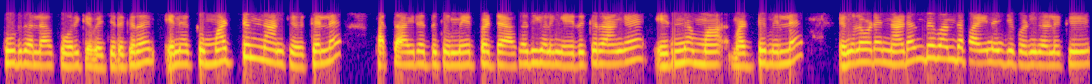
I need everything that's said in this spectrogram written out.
கூடுதலாக கோரிக்கை வச்சிருக்கிறேன் எனக்கு மட்டும் நான் கேட்கல. பத்தாயிரத்துக்கு மேற்பட்ட அகதிகள் இங்கே இருக்கிறாங்க. என்ன மா- இல்லை எங்களோட நடந்து வந்த பதினஞ்சு பெண்களுக்கு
